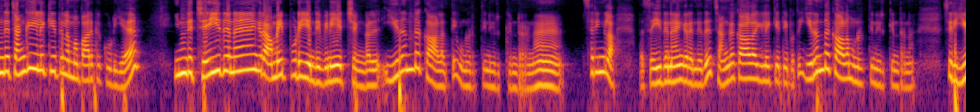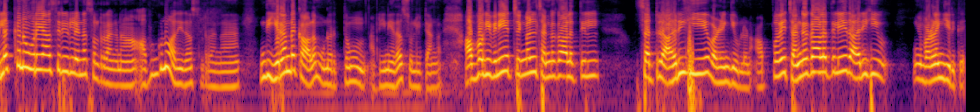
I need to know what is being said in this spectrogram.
இந்த சங்க இலக்கியத்தில் நம்ம பார்க்கக்கூடிய இந்த செய்தனங்கிற அமைப்புடைய இந்த வினையச்சங்கள் இறந்த காலத்தை உணர்த்தி நிற்கின்றன. சரிங்களா? இப்போ செய்தனங்கிற இந்த இது சங்க கால இலக்கியத்தை பற்றி இறந்த காலம் உணர்த்தி நிற்கின்றன. சரி இலக்கண உரையாசிரியர்கள் என்ன சொல்கிறாங்கன்னா அவங்களும் அதை தான் சொல்கிறாங்க இந்த இறந்த காலம் உணர்த்தும் அப்படின்னே தான் சொல்லிட்டாங்க. அவ்வகை வினையச்சங்கள் சங்க காலத்தில் சற்று அருகியே வழங்கியுள்ளன. அப்போவே சங்க காலத்திலே இது அருகி வழங்கியிருக்கு.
